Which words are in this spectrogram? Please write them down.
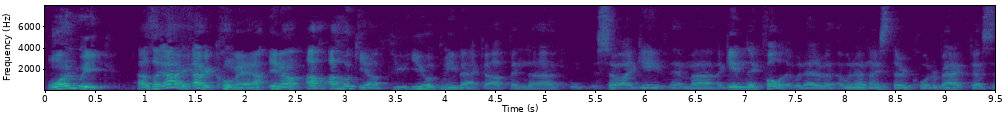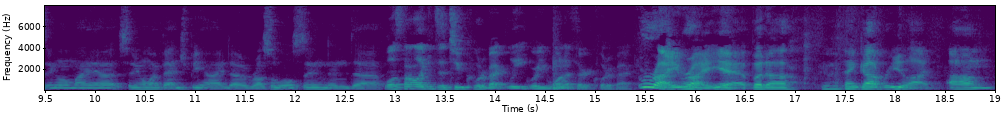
One week. I was like, all right, all right, cool, man. I, you know, I'll, I'll hook you up. You, you hook me back up, and uh, so I gave him, uh, I gave him Nick Foles. I would have, a, I would have a nice third quarterback uh, sitting on my, uh, sitting on my bench behind uh, Russell Wilson, and uh, well, it's not like it's a two quarterback league where you want a third quarterback. right, right, yeah. But uh, thank God for Eli. Um,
